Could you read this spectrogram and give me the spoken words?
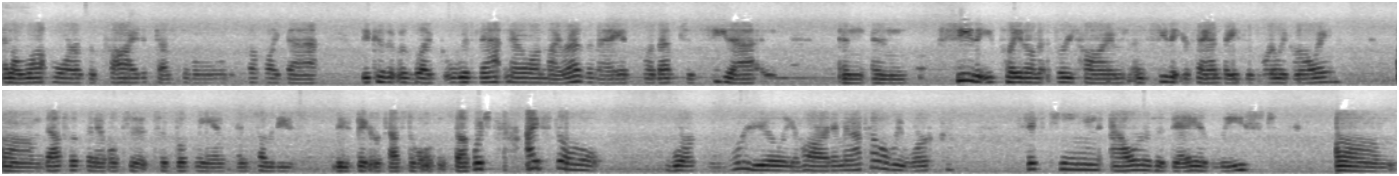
and a lot more of the Pride festivals and stuff like that. Because it was like with that now on my resume, it's for them to see that and and and see that you've played on it three times and see that your fan base is really growing. Um, that's what's been able to, to book me in, in some of these these bigger festivals and stuff, which I still work really hard. I mean, I probably work 15 hours a day at least, um,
